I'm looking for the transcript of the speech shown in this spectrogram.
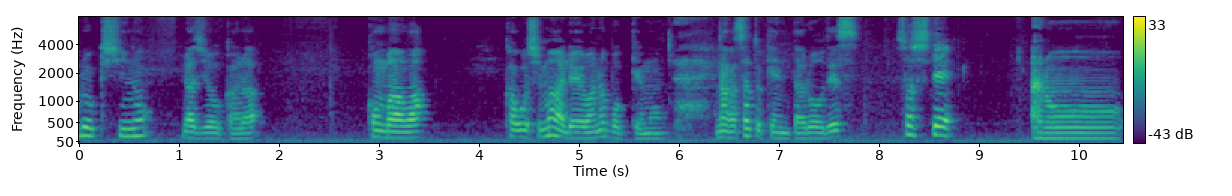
黒騎士のラジオからこんばんは。鹿児島は令和のボッケモン。長里健太郎です。そしてあの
